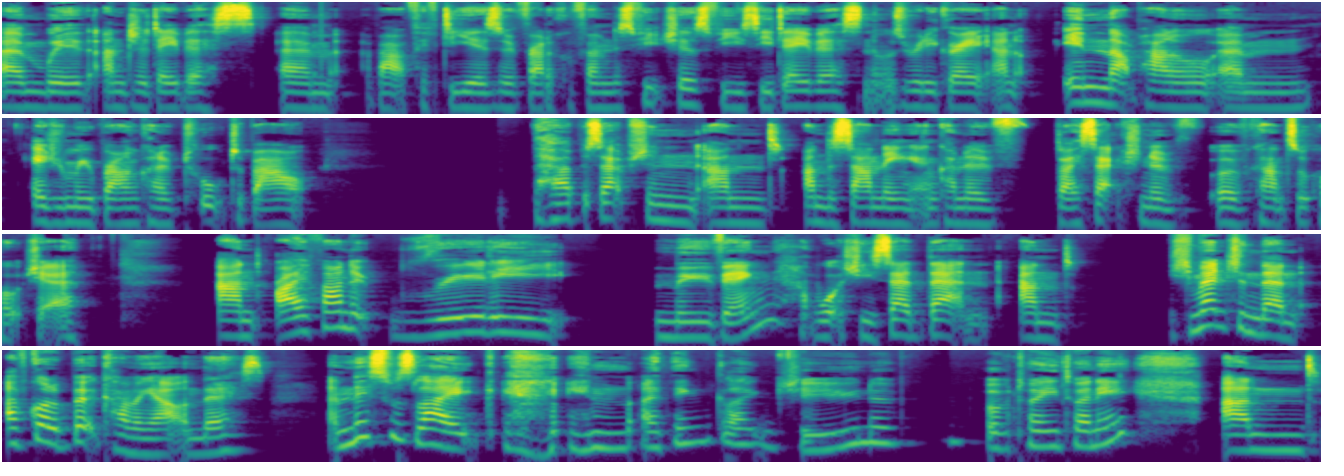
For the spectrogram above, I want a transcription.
um, with Angela Davis um, about 50 years of radical feminist futures for UC Davis, and it was really great. And in that panel, um, Adrienne Maree Brown kind of talked about her perception and understanding and kind of dissection of, of cancel culture. And I found it really moving what she said then. And she mentioned then, I've got a book coming out on this. And this was like in, I think, like June of, of 2020. And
